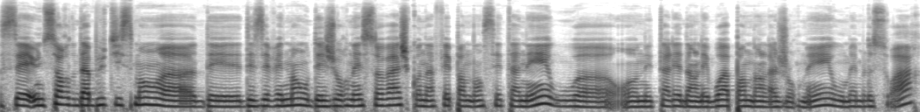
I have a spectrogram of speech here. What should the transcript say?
c'est une sorte d'aboutissement euh, des, événements ou des journées sauvages qu'on a fait pendant cette année où euh, on est allé dans les bois pendant la journée ou même le soir.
